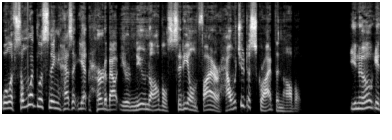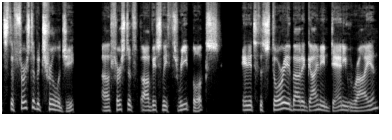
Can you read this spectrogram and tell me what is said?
Well, if someone listening hasn't yet heard about your new novel, City on Fire, how would you describe the novel? You know, it's the first of a trilogy, uh, first of obviously three books. And it's the story about a guy named Danny Ryan,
